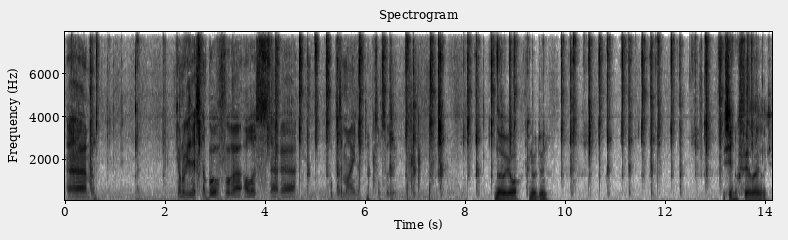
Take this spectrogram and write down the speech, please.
Ehm gaan we nog eerst naar boven voor eh, alles daar eh, op te minen? Ik zal het zo doen. Nou ja, kunnen we doen. Is hier nog veel eigenlijk?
